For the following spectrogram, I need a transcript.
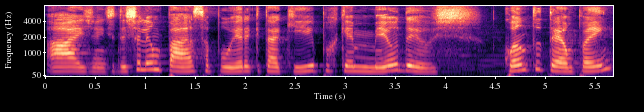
Ai, gente, deixa eu limpar essa poeira que tá aqui, porque, meu Deus, quanto tempo, hein?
